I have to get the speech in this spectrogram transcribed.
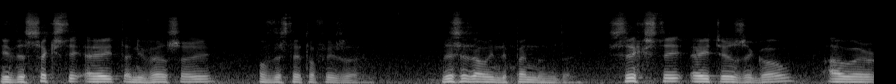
is the 68th anniversary of the State of Israel. This is our Independence Day. 68 years ago, our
